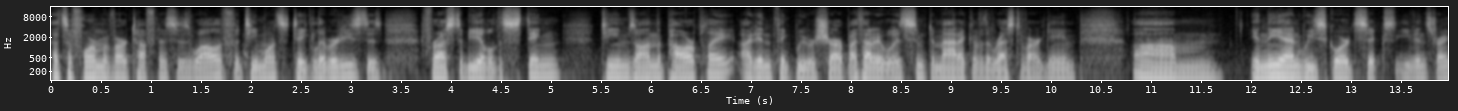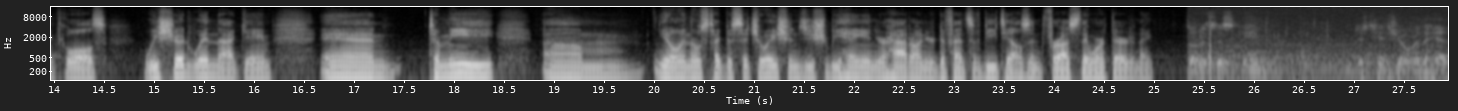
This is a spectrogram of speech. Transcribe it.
That's a form of our toughness as well. If a team wants to take liberties to, for us to be able to sting teams on the power play, I didn't think we were sharp. I thought it was symptomatic of the rest of our game. Um, in the end, we scored six even strength goals. We should win that game. And to me, um, you know, in those type of situations, you should be hanging your hat on your defensive details. And for us, they weren't there tonight. So does this game just hit you over the head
